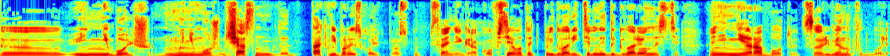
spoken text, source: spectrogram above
и не больше. Мы не можем. Сейчас так не происходит просто подписание игроков. Все вот эти предварительные договоренности, они не работают в современном футболе.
